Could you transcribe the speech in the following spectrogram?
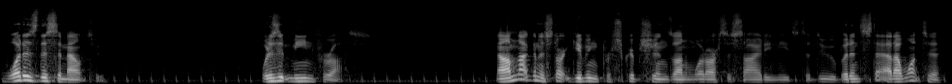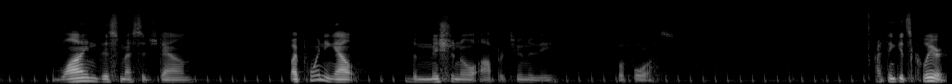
What does this amount to? What does it mean for us? Now, I'm not going to start giving prescriptions on what our society needs to do, but instead, I want to wind this message down by pointing out the missional opportunity before us. I think it's clear.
